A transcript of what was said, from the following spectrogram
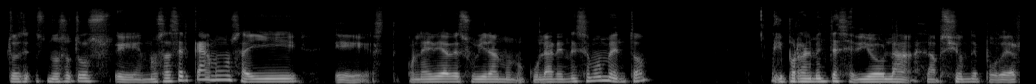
Entonces nosotros eh, nos acercamos ahí este, con la idea de subir al monocular en ese momento y pues realmente se dio la, la opción de poder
